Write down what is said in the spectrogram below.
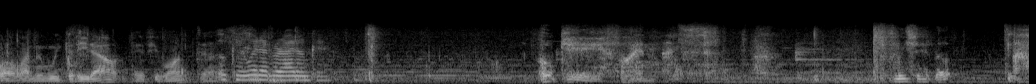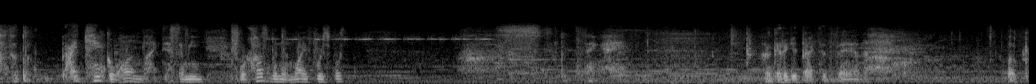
Well, I mean, we could eat out if you want. Uh, Okay, whatever. I don't care. Okay, fine. Felicia, look, look, I can't go on like this. I mean, we're husband and wife. We're supposed. Stupid thing. I. I've got to get back to the van. Look,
